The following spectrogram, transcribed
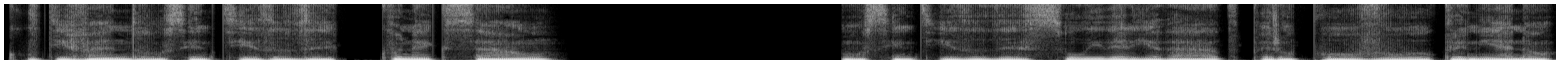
cultivando um sentido de conexão, um sentido de solidariedade para o povo ucraniano.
